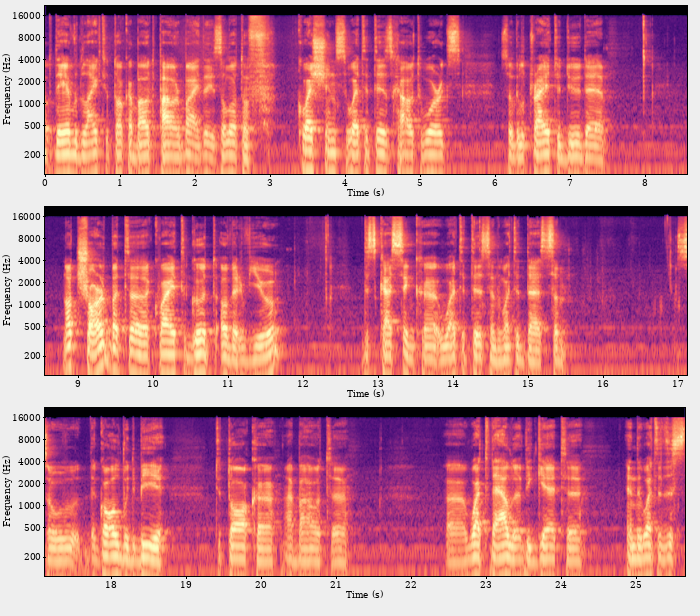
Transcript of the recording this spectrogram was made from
today I would like to talk about Power'By. There is a lot of questions, what it is, how it works. So we'll try to do the not short but uh, quite good overview discussing uh, what it is and what it does. Um, so the goal would be to talk uh, about uh, uh, what value we get uh, and what is this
